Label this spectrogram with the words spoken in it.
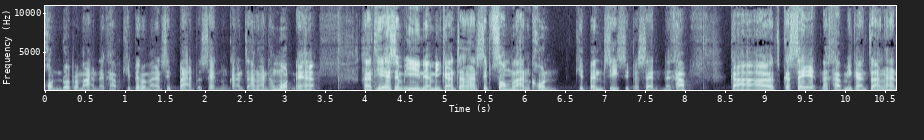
คนโดยประมาณนะครับคิดเป็นประมาณ 18%ของการจ้างงานทั้งหมดนะฮะ ขณะที่ SME เนี่ยมีการจ้างงาน 12 ล้านคนคิดเป็น 40%นะครับการเกษตรนะครับมีการจ้างงาน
